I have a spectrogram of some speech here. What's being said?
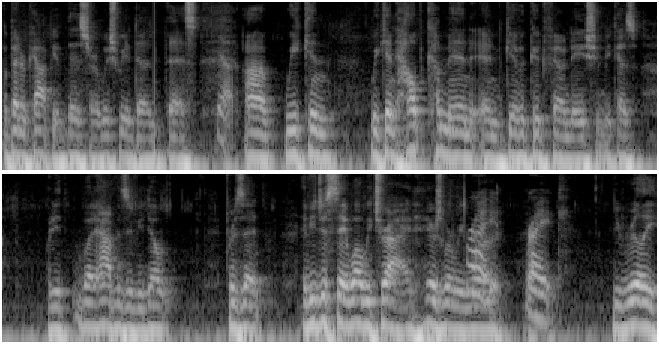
a better copy of this or i wish we had done this Yeah. uh, we can we can help come in and give a good foundation because what, you, what happens if you don't present if you just say well we tried here's where we Right, were right. Right. You really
